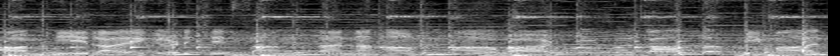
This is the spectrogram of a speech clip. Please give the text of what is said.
आम्ही रायगडचे सांगताना आम्हा वाटे बघा अभिमान.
